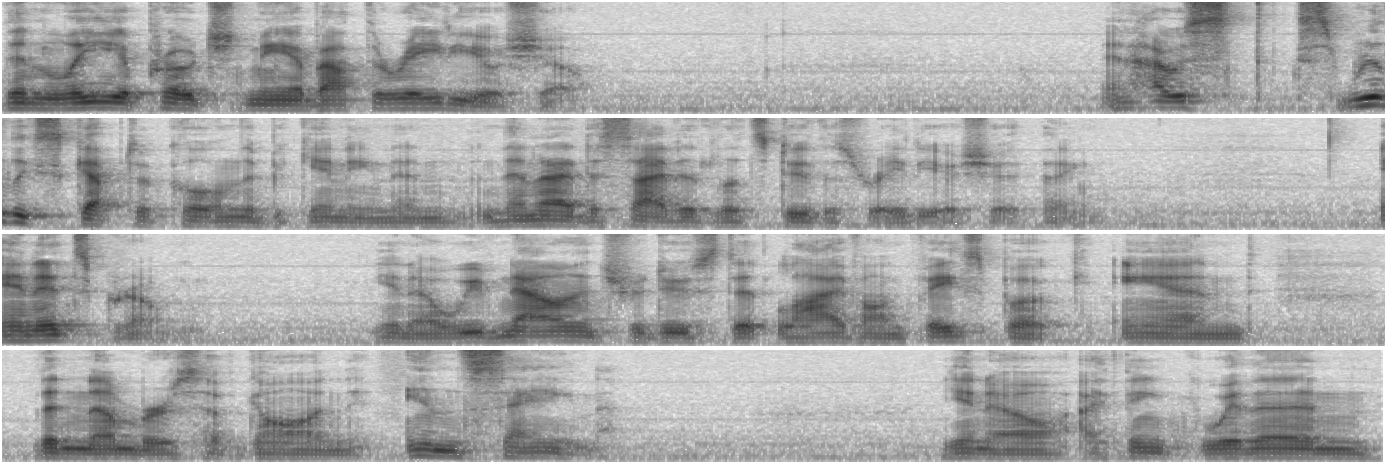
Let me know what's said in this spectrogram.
then Lee approached me about the radio show. And I was really skeptical in the beginning, and, and, then I decided let's do this radio show thing. And it's growing. You know, we've now introduced it live on Facebook, and the numbers have gone insane. You know, I think within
